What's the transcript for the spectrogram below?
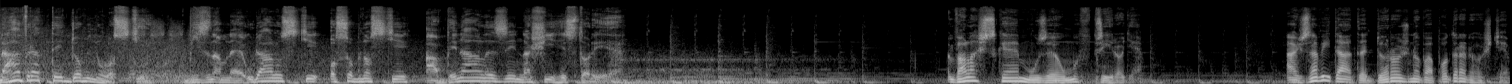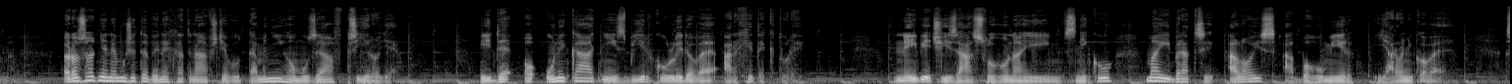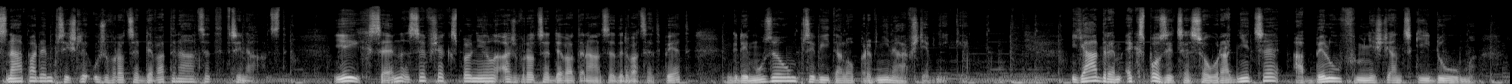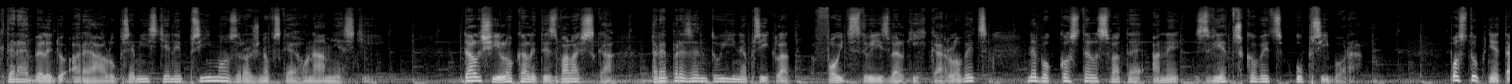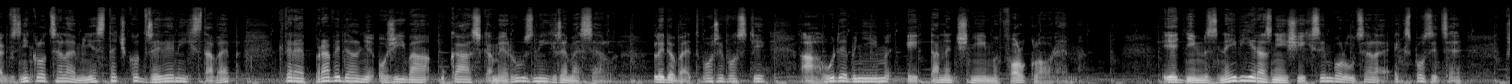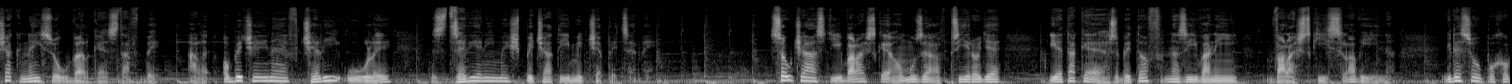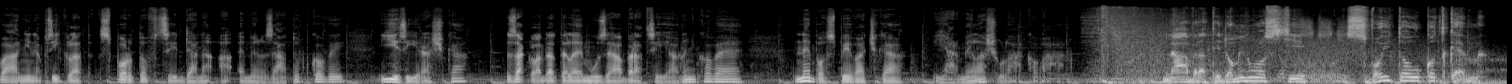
Návraty do minulosti. Významné události, osobnosti a vynálezy naší historie. Valašské muzeum v přírodě. Až zavítáte do Rožnova pod Radhoštěm, rozhodně nemůžete vynechat návštěvu tamního muzea v přírodě. Jde o unikátní sbírku lidové architektury. Největší zásluhu na jejím vzniku mají bratři Alois a Bohumír Jaroňkové. S nápadem přišli už v roce 1913. Jejich sen se však splnil až v roce 1925, kdy muzeum přivítalo první návštěvníky. Jádrem expozice jsou radnice a Bylův měšťanský dům, které byly do areálu přemístěny přímo z Rožnovského náměstí. Další lokality z Valašska reprezentují například fojtství z Velkých Karlovic nebo kostel svatéAny z Větřkovic u Příbora. Postupně tak vzniklo celé městečko dřevěných staveb, které pravidelně ožívá ukázkami různých řemesel, lidové tvořivosti a hudebním i tanečním folklórem. Jedním z nejvýraznějších symbolů celé expozice však nejsou velké stavby, ale obyčejné včelí úly s dřevěnými špičatými čepicemi. Součástí Valašského muzea v přírodě je také hřbitov nazývaný Valašský Slavín, kde jsou pochováni například sportovci Dana a Emil Zátopkovi, Jiří Raška, zakladatelé muzea bratři Jaroňkové nebo zpěvačka Jarmila Šuláková. Návraty do minulosti s Vojtou Kotkem.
